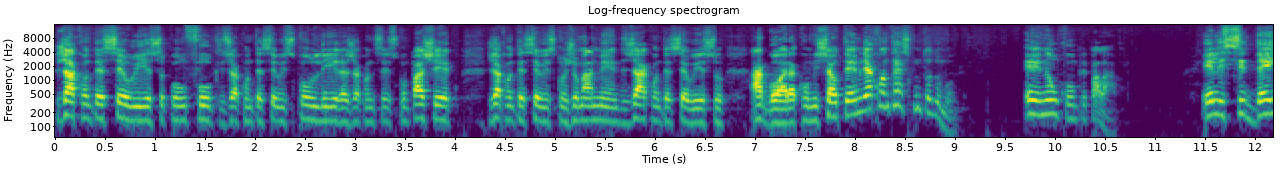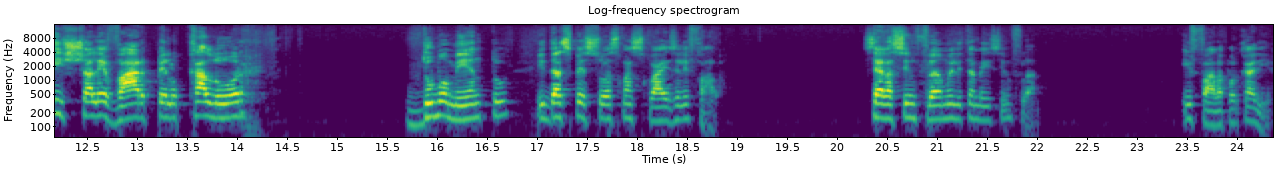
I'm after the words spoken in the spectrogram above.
Já aconteceu isso com o Fux, já aconteceu isso com o Lira, já aconteceu isso com o Pacheco, já aconteceu isso com o Gilmar Mendes, já aconteceu isso agora com o Michel Temer e acontece com todo mundo. Ele não cumpre palavra. Ele se deixa levar pelo calor do momento e das pessoas com as quais ele fala. Se elas se inflamam, ele também se inflama. E fala porcaria.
